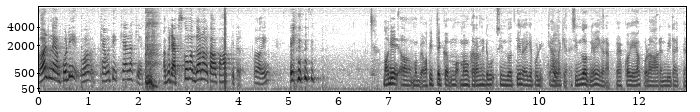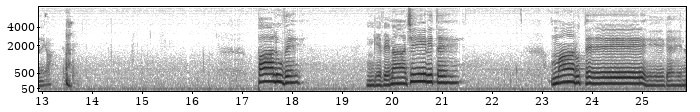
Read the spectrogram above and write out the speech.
ඔයාලට නෑ පොඩි ඔයා කැමති කෑල්ලක් කියන්න. අපි රැප්ස් කොහමද ගන්නවා තව පහක් විතර. ඔය වගේ. මගේ අපිත් එක්ක ම- මම කරන්න හිටපු සිින්දුවත් තියෙන එක පොඩි කැල්ල කියන සිින්දුවක් නෙමේ එක රැප්පයක් වගේ එකක් පොඩ ආරන්බ ටයිප් එක පාලුවේ ගෙවෙන ජීවිතේ. මාරුතේ ගැහෙන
